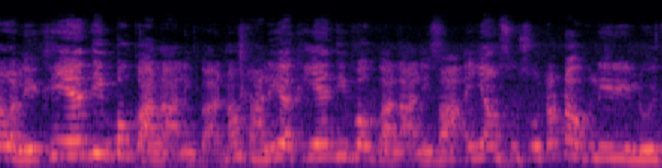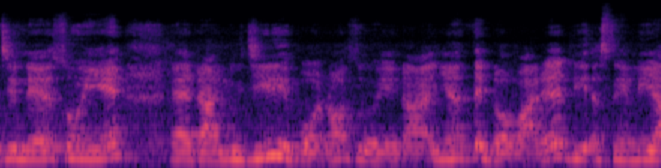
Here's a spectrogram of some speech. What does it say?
တော့လေခရမ်းသီးပုတ်ကာလာလေးပါเนาะဒါလေးကခရမ်းသီးပုတ်ကာလာလေးပါအယောင်ဆူဆူတောက်တောက်ကလေးတွေလိုချင်တယ်ဆိုရင်အဲဒါလူကြီးတွေပေါ့เนาะဆိုရင်ဒါအရန်တက်တော်ပါတယ်ဒီအစင်လေးက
